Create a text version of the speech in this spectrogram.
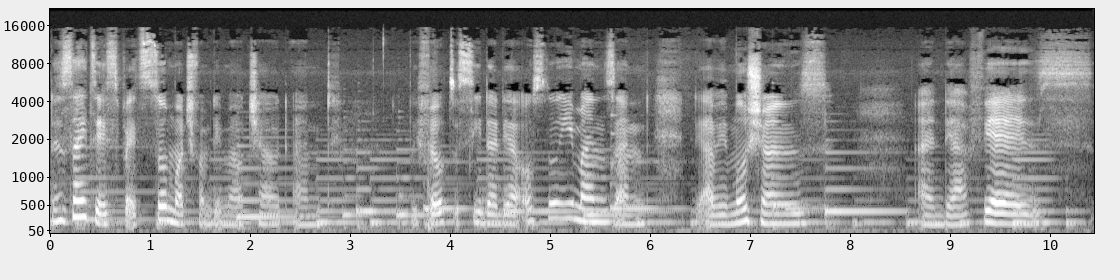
The society expects so much from the male child, and we fail to see that they are also humans and they have emotions and they have fears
